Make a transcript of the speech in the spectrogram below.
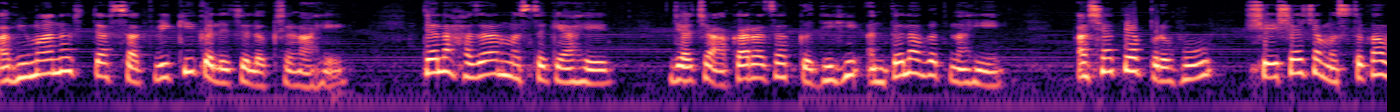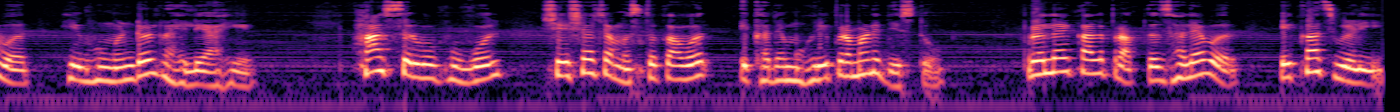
अभिमानच त्या सात्विकी कलेचे लक्षण आहे. त्याला हजार मस्तके आहेत ज्याच्या आकाराचा कधीही अंत लागत नाही. अशा त्या प्रभू शेषाच्या मस्तकावर हे भूमंडळ राहिले आहे. हा सर्व भूगोल शेषाच्या मस्तकावर एखाद्या मोहरीप्रमाणे दिसतो. प्रलय काल प्राप्त झाल्यावर एकाच वेळी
